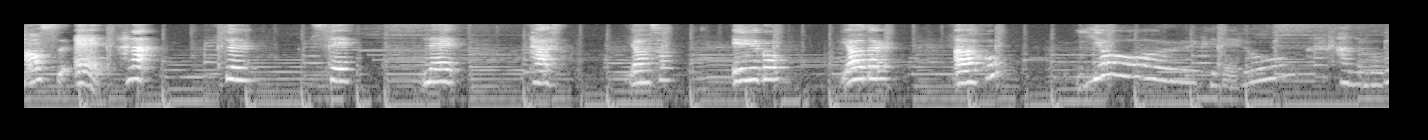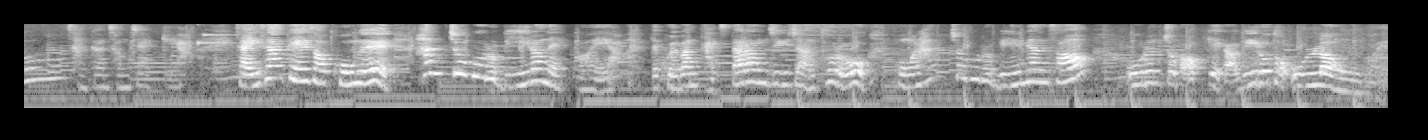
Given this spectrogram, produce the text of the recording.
하우스 앤 하나 둘 셋 넷 다섯 여섯 일곱 여덟 아홉 열 그대로 하늘 보고 잠깐 정지할게요. 자, 이 상태에서 공을 한쪽으로 밀어낼 거예요. 근데 골반 같이 따라 움직이지 않도록 공을 한쪽으로 밀면서 오른쪽 어깨가 위로 더 올라오는 거예요.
